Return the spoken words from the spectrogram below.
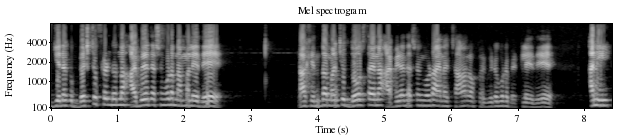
ఈయనకు బెస్ట్ ఫ్రెండ్ ఉన్న అభినయ దర్శన్ కూడా నమ్మలేదే. నాకు ఇంత మంచి దోస్త్ అయిన అభినయ దర్శన్ కూడా ఆయన ఛానల్ ఒక వీడియో కూడా పెట్టలేదే. అని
